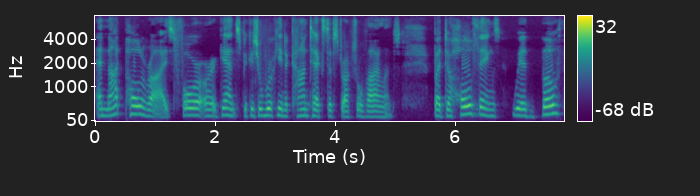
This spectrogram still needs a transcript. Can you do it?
and not polarized for or against because you're working in a context of structural violence, but to hold things with both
